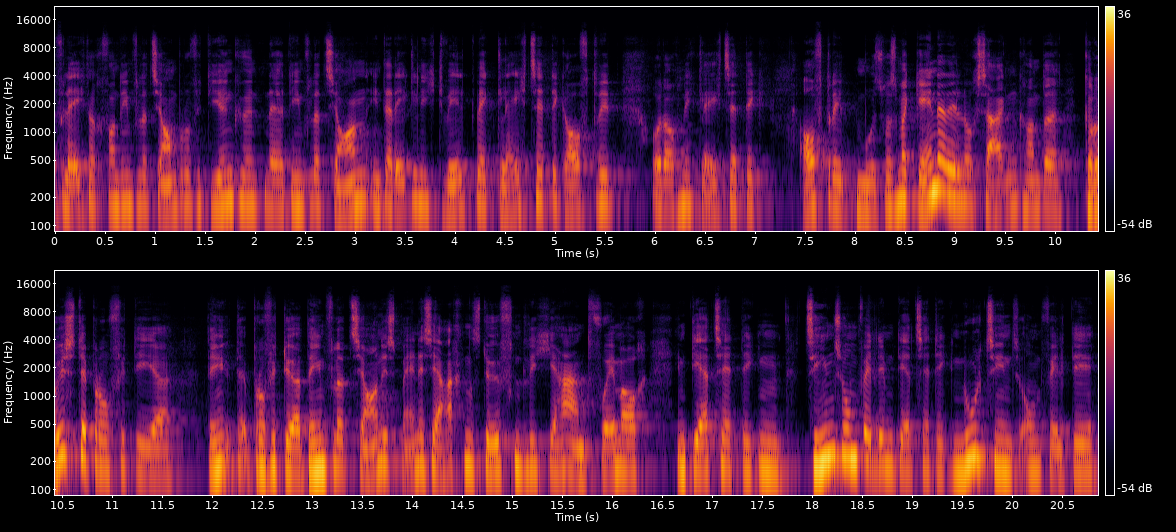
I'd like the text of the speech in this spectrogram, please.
vielleicht auch von der Inflation profitieren könnten, da die Inflation in der Regel nicht weltweit gleichzeitig auftritt oder auch nicht gleichzeitig auftreten muss. Was man generell noch sagen kann, der größte Profiteur der Profiteur der Inflation ist meines Erachtens die öffentliche Hand, vor allem auch im derzeitigen Zinsumfeld, im derzeitigen Nullzinsumfeld. Die,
